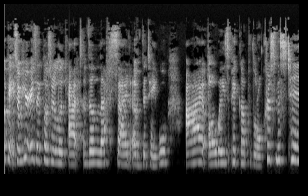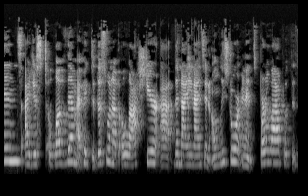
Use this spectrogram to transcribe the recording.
Okay, so here is a closer look at the left side of the table. I always pick up little Christmas tins. I just love them. I picked this one up last year at the 99 cent only store and it's burlap with this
